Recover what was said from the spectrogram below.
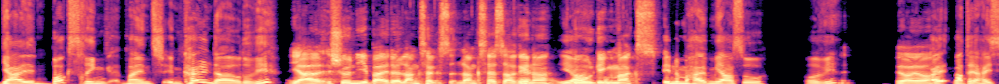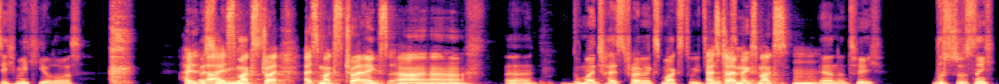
ja, in Boxring meinst du in Köln da, oder wie? Ja, schön ihr beide Langsess, Langsess Arena, ja, ja, du gegen Max. In einem halben Jahr so, oder wie? Ja, ja. He warte, heißt ich Mickey oder was? He heißt, heißt Max, Max heißt Max Trimax, ah, ah. Äh, du meinst heißt Trimax Max, du Idiot. Heißt Trimax Max? Hm. Ja, natürlich. Wusstest du es nicht?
